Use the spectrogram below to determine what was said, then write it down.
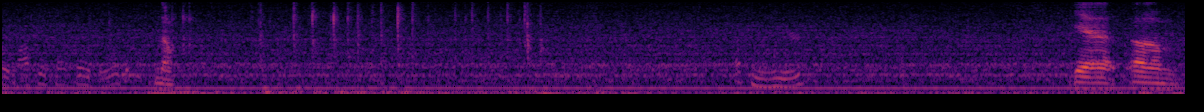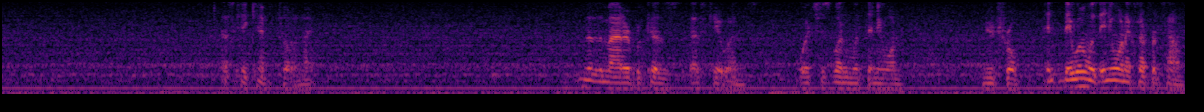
Wait, Mafia can't kill the three of them? No. That's weird. Yeah, um. SK can't be killed tonight. Doesn't matter because SK wins. Which is win with anyone. Neutral. And they win with anyone except for Town.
